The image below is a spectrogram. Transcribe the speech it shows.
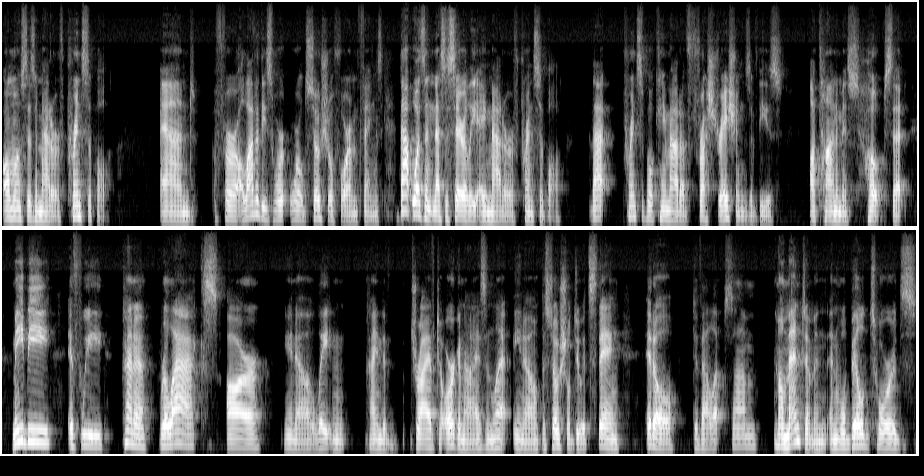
almost as a matter of principle. And for a lot of these wor- World Social Forum things, that wasn't necessarily a matter of principle. That principle came out of frustrations of these autonomous hopes that maybe if we kind of relax our, you know, latent kind of drive to organize and let, you know, the social do its thing, it'll develop some momentum and, and we'll build towards,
